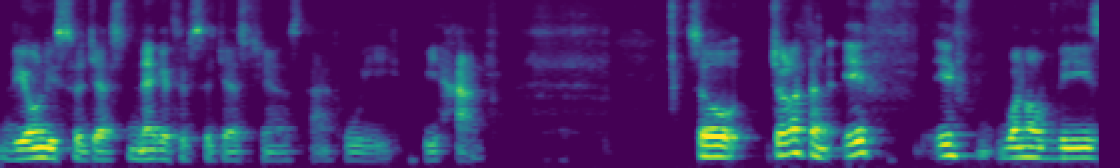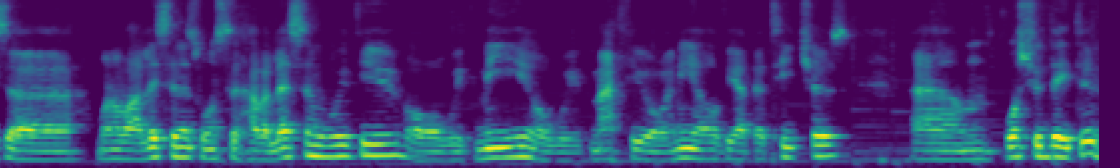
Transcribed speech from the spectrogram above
the only suggest negative suggestions that we we have. So, Jonathan, if if one of these uh, one of our listeners wants to have a lesson with you, or with me, or with Matthew, or any of the other teachers, um, what should they do?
